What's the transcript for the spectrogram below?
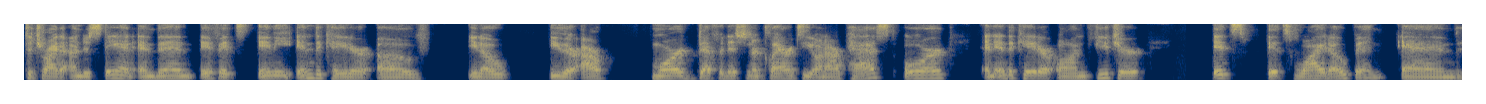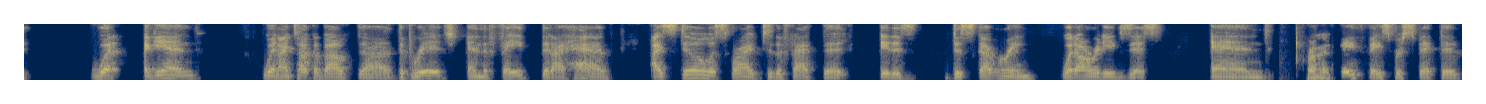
to try to understand. And then if it's any indicator of you know either our more definition or clarity on our past or an indicator on future it's it's wide open. And what again when i talk about uh, the bridge and the faith that i have i still ascribe to the fact that it is discovering what already exists. And from right. a faith-based perspective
